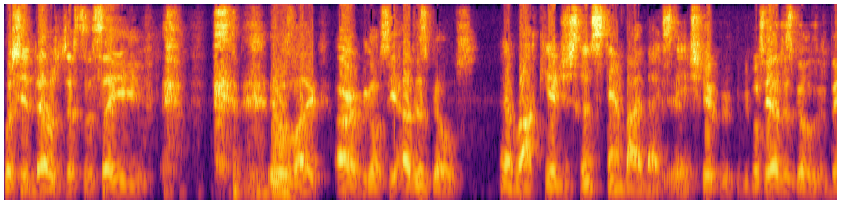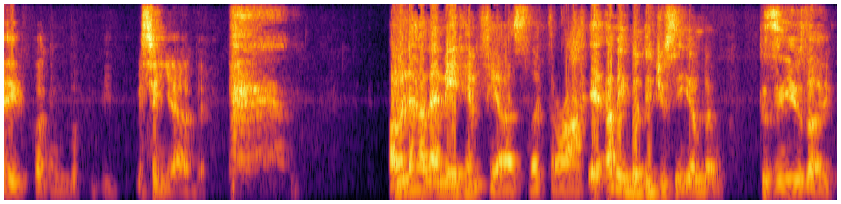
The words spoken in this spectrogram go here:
Well, shit, that was just a save. it was like, all right, we're gonna see how this goes. Yeah, Rock, you're just going to stand by backstage. Yeah, we're gonna see how this goes. If they fucking we seen you out there. I wonder how that made him feel as like The Rock. Yeah, I mean, but did you see him though? Because he was like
